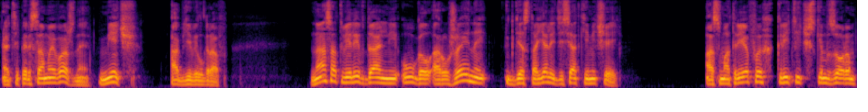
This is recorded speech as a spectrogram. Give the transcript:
«А теперь самое важное — меч», — объявил граф. Нас отвели в дальний угол оружейной, где стояли десятки мечей. Осмотрев их критическим взором,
